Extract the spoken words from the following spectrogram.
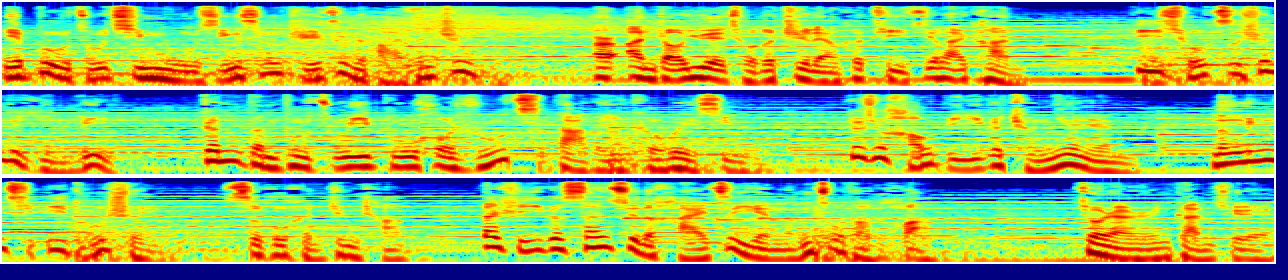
也不足其母行星直径的百分之五。而按照月球的质量和体积来看，地球自身的引力根本不足以捕获如此大的一颗卫星。这就好比一个成年人能拎起一桶水，似乎很正常；但是一个三岁的孩子也能做到的话，就让人感觉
